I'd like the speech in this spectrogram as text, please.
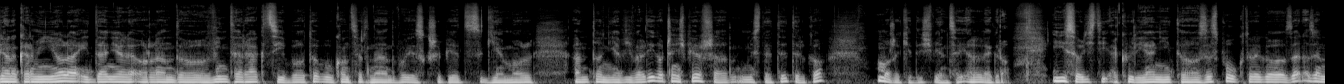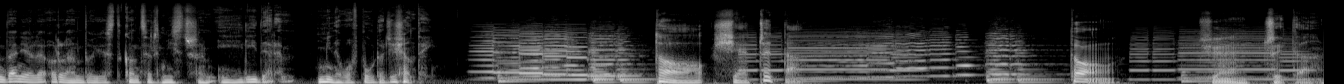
Giuliano Carmignola i Daniele Orlando w interakcji, bo to był koncert na dwoje skrzypiec G-moll Antonia Vivaldiego. Część pierwsza niestety tylko, może kiedyś więcej Allegro. I solisti Aquiliani to zespół, którego zarazem Daniele Orlando jest koncertmistrzem i liderem. Minęło w pół do dziesiątej. To się czyta. To się czyta.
